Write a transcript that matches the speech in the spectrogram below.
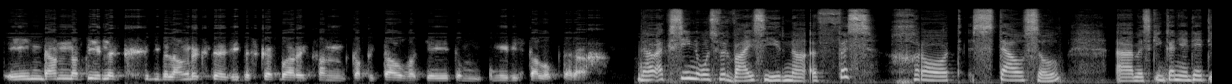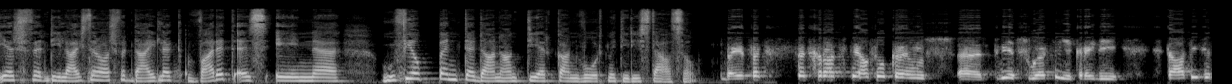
En dan natuurlik die belangrikste is die beskikbaarheid van kapitaal wat jy het om om hierdie stal op te rig. Nou ek sien ons verwys hier na 'n visgraad stelsel. Uh miskien kan jy net eers vir die luisteraars verduidelik wat dit is en uh hoeveel punte dan hanteer kan word met hierdie stelsel. By 'n vis visgraad stelsel kry ons uh twee soorte. Jy kry die statiese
